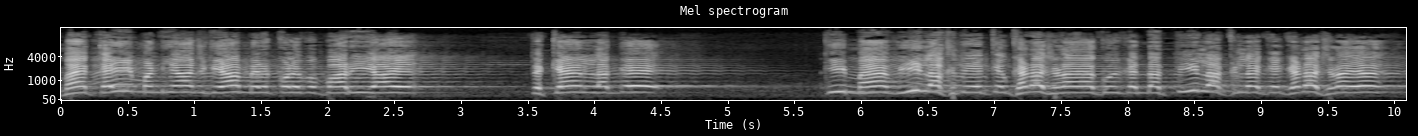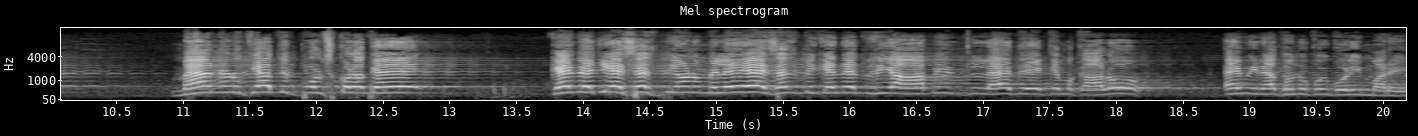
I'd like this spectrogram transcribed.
ਮੈਂ ਕਈ ਮੰਡੀਆਂ 'ਚ ਗਿਆ ਮੇਰੇ ਕੋਲੇ ਵਪਾਰੀ ਆਏ ਤੇ ਕਹਿਣ ਲੱਗੇ ਕਿ ਮੈਂ 20 ਲੱਖ ਦੇ ਕੇ ਖੜਾ ਛੜਾਇਆ ਕੋਈ ਕਹਿੰਦਾ 30 ਲੱਖ ਲੈ ਕੇ ਖੜਾ ਛੜਾਇਆ ਮੈਂ ਉਹਨਾਂ ਨੂੰ ਕਿਹਾ ਤੁਸੀਂ ਪੁਲਿਸ ਕੋਲ ਗਏ ਕਹਿੰਦੇ ਜੀ ਐਸਐਸਪੀ ਨੂੰ ਮਿਲੇ ਐਸਐਸਪੀ ਕਹਿੰਦੇ ਤੁਸੀਂ ਆਪ ਹੀ ਲੈ ਦੇ ਕੇ ਮਕਾ ਲਓ ਐਵੇਂ ਨਾ ਤੁਹਾਨੂੰ ਕੋਈ ਗੋਲੀ ਮਾਰੇ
